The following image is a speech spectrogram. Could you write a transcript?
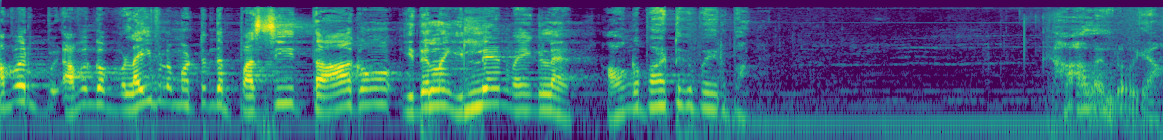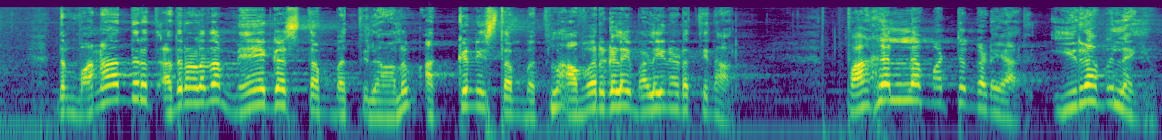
அவர் அவங்க லைஃப்ல மட்டும் இந்த பசி தாகம் இதெல்லாம் இல்லைன்னு வைங்களேன் அவங்க பாட்டுக்கு போயிருப்பாங்க. இந்த வனாந்திர அதனாலதான் மேக ஸ்தம்பத்தினாலும் அக்கினி ஸ்தம்பத்திலும் அவர்களை வழி நடத்தினார் பகல்ல மட்டும் கிடையாது இரவுலையும்.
